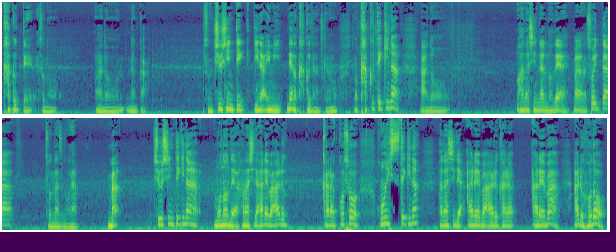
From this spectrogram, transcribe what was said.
核って、その、あの、なんか、その中心的な意味での核なんですけども、その核的な、あの、お話になるので、まあ、そういった、その、なんていうのかな、ま、中心的なもので話であればあるからこそ、本質的な話であればあるから、あればあるほど、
